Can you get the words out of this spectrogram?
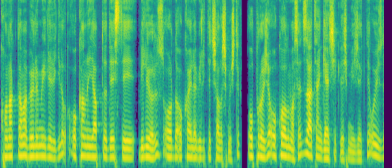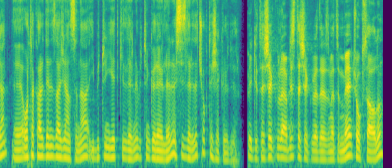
konaklama bölümüyle ilgili OKA'nın yaptığı desteği biliyoruz. Orada OKA ile birlikte çalışmıştık. O proje OKA olmasaydı zaten gerçekleşmeyecekti. O yüzden e, Orta Karadeniz Ajansı'na, bütün yetkililerine, bütün görevlilerine sizlere de çok teşekkür ediyorum. Peki teşekkürler. Biz teşekkür ederiz Metin Bey. Çok sağ olun.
